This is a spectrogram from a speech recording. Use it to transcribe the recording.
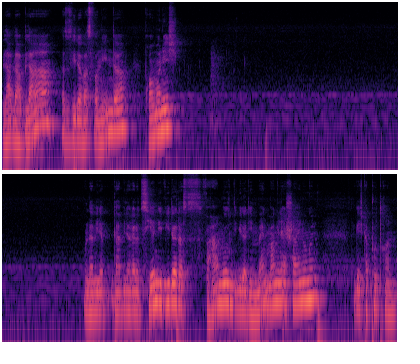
bla bla bla, das ist wieder was von da, brauchen wir nicht. Und da wieder, da wieder reduzieren die wieder das Verharmlosen, die wieder die Mangelerscheinungen. Da gehe ich kaputt dran.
